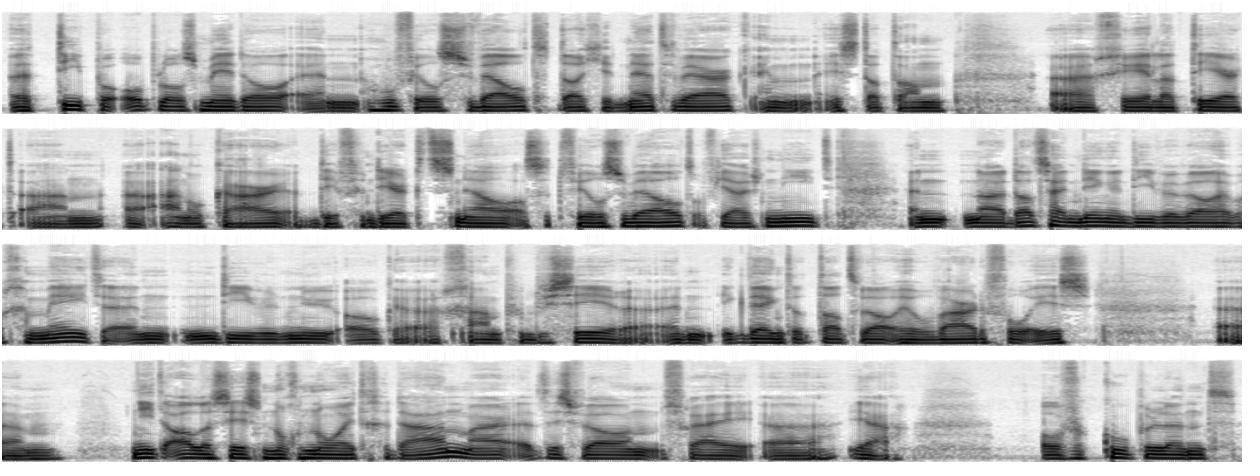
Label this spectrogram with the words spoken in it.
het type oplosmiddel. En hoeveel zwelt dat je netwerk. En is dat dan uh, gerelateerd aan, uh, aan elkaar. Diffundeert het snel als het veel zwelt of juist niet. En nou, dat zijn dingen die we wel hebben gemeten en die we nu ook uh, gaan publiceren. En ik denk dat dat wel heel waardevol is. Um, niet alles is nog nooit gedaan, maar het is wel een vrij ja, overkoepelend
